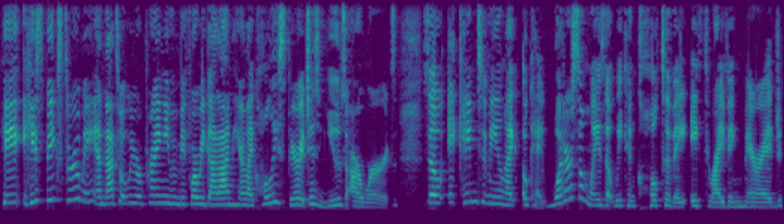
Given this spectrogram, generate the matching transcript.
he he speaks through me and that's what we were praying even before we got on here like holy spirit just use our words. So it came to me like okay what are some ways that we can cultivate a thriving marriage?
